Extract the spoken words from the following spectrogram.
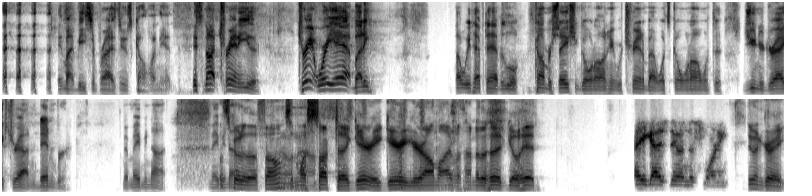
they might be surprised who's calling in. It's not Trent either. Trent, where you at, buddy? Thought we'd have to have a little conversation going on here with Trent about what's going on with the junior dragster out in Denver, but maybe not. Maybe not. let's not. go to the phones and let's talk to Gary. Gary, you're on live with Under the Hood. Go ahead. How you guys doing this morning? Doing great.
